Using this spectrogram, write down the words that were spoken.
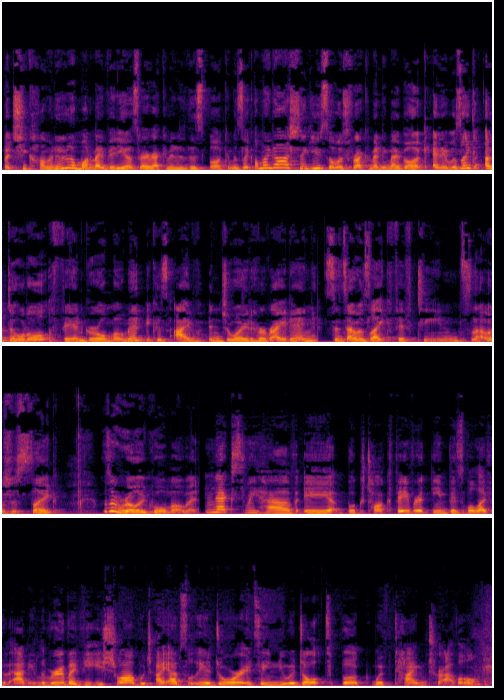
but she commented on one of my videos where I recommended this book and was like, oh my gosh, thank you so much for recommending my book. And it was like a total fangirl moment because I've enjoyed her writing since I was like 15. So that was just like was a really cool moment. Next, we have a BookTok favorite, The Invisible Life of Addie LaRue by V.E. Schwab, which I absolutely adore. It's a new adult book with time travel.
